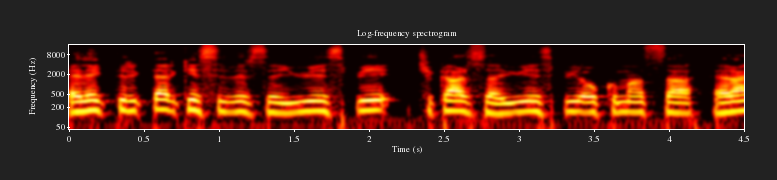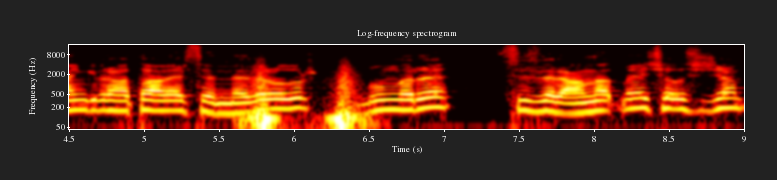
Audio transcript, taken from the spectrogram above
elektrikler kesilirse, USB çıkarsa, USB okumazsa, herhangi bir hata verse neler olur? Bunları sizlere anlatmaya çalışacağım.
